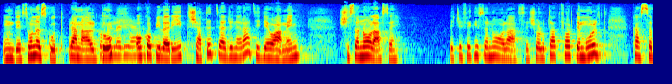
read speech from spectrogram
unde s-a născut prea înaltul, Copilăria. o copilărit și atâția generații de oameni și să nu o lase. Deci, efectiv, să nu o lase. Și a luptat foarte mult ca să,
